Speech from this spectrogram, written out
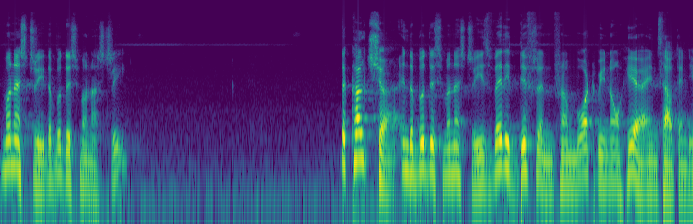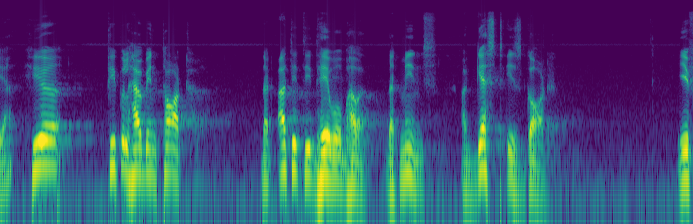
monastery, the Buddhist monastery. The culture in the Buddhist monastery is very different from what we know here in South India. Here, people have been taught that atiti devo bhava, that means a guest is God. If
